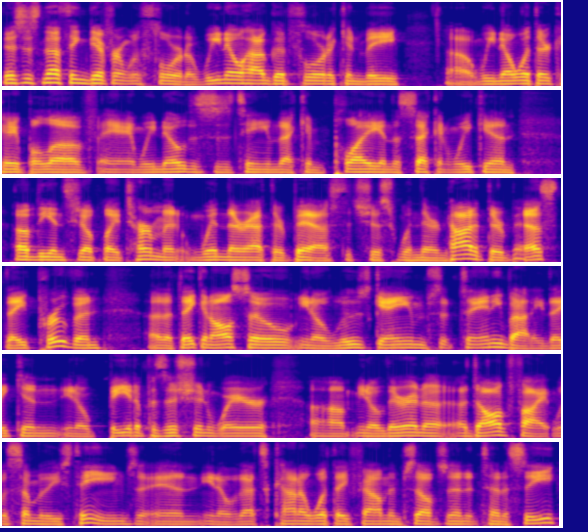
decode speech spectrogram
this is nothing different with Florida. We know how good Florida can be. Uh, we know what they're capable of, and we know this is a team that can play in the second weekend of the NCAA tournament when they're at their best. It's just when they're not at their best, they've proven uh, that they can also, you know, lose games to anybody. They can, you know, be in a position where, um, you know, they're in a, a dogfight with some of these teams, and you know that's kind of what they found themselves in at Tennessee,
